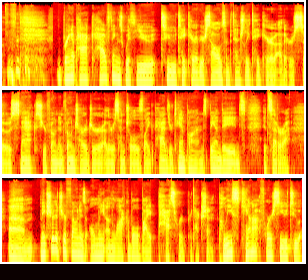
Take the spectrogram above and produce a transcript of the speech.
Bring a pack, have things with you to take care of yourselves and potentially take care of others. So, snacks, your phone and phone charger, other essentials like pads or tampons, band aids, etc. Um, make sure that your phone is only unlockable by password protection. Police cannot force you to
